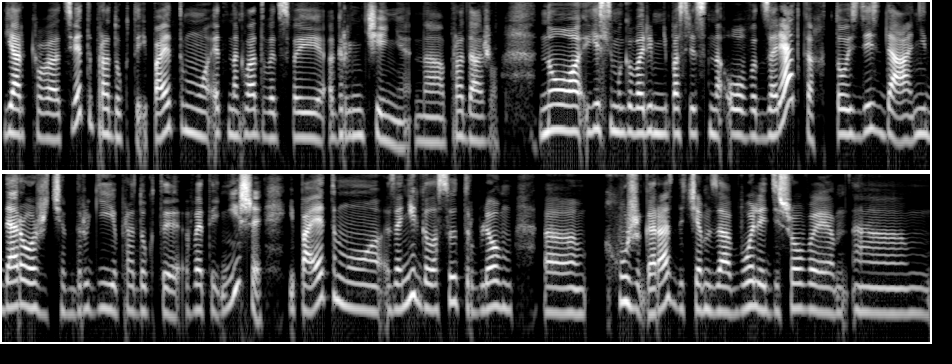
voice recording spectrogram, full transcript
яркого цвета продукты, и поэтому это накладывает свои ограничения на продажу. Но если мы говорим непосредственно о вот заряд зарядках, то здесь, да, они дороже, чем другие продукты в этой нише, и поэтому за них голосуют рублем э, хуже гораздо, чем за более дешевые э,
